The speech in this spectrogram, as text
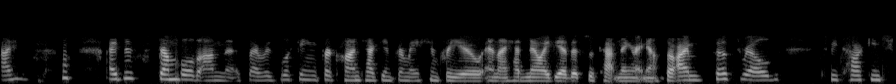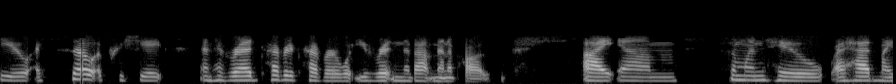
I I just stumbled on this. I was looking for contact information for you and I had no idea this was happening right now. So I'm so thrilled to be talking to you. I so appreciate and have read cover to cover what you've written about menopause. I am someone who I had my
